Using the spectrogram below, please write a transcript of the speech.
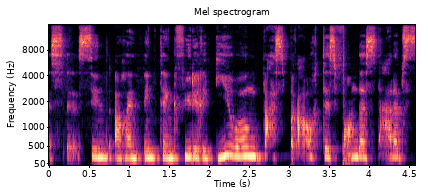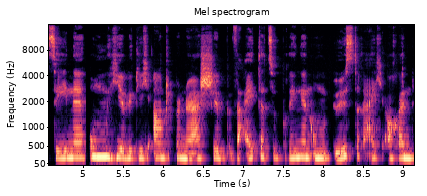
sind sind auch ein Think Tank für die Regierung. Was braucht es von der Startup-Szene, um hier wirklich Entrepreneurship weiterzubringen, um Österreich auch ein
